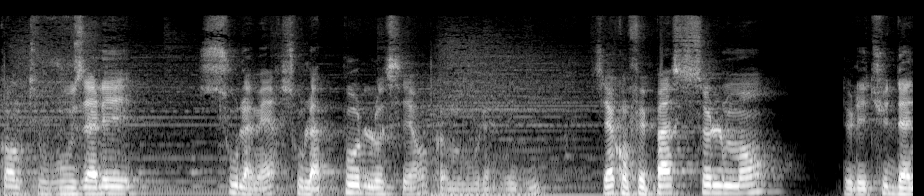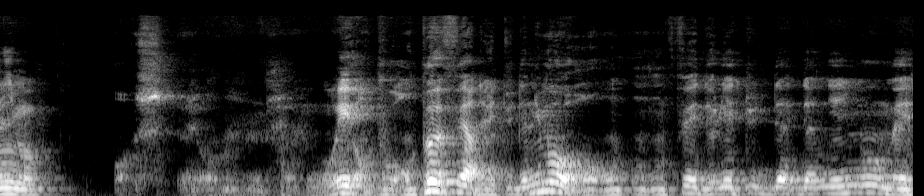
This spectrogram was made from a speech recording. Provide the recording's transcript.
Quand vous allez sous la mer, sous la peau de l'océan, comme vous l'avez dit, c'est-à-dire qu'on ne fait pas seulement de l'étude d'animaux. Oui, on peut, faire de l'étude d'animaux. On, fait de l'étude d'animaux, mais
